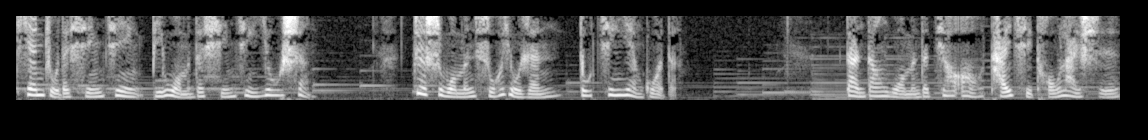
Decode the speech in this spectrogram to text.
天主的行径比我们的行径优胜，这是我们所有人都经验过的。但当我们的骄傲抬起头来时，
